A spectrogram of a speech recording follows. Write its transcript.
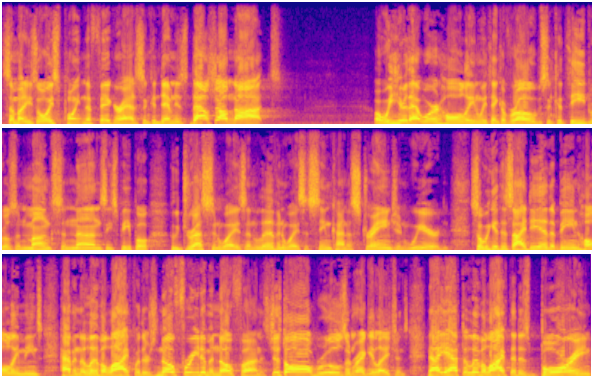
Somebody who's always pointing the finger at us and condemning us, thou shalt not. Or we hear that word holy and we think of robes and cathedrals and monks and nuns, these people who dress in ways and live in ways that seem kind of strange and weird. So we get this idea that being holy means having to live a life where there's no freedom and no fun. It's just all rules and regulations. Now you have to live a life that is boring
